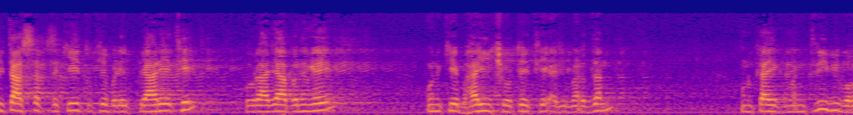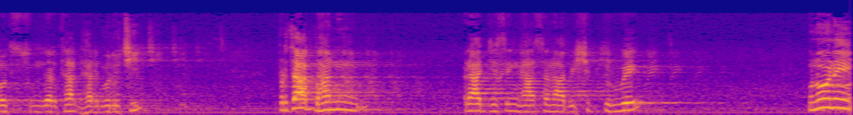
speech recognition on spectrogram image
पिता सत्यकेतु के बड़े प्यारे थे, वो राजा बन गए, उनके भाई छोटे थे अरिमर्दन उनका एक मंत्री भी बहुत सुंदर था, धर्मरुचि। प्रताप भानु राज्य सिंहासन अभिषिक्त हुए। उन्होंने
